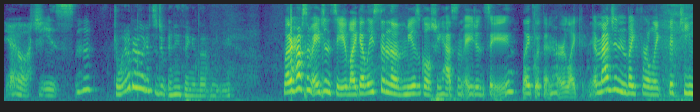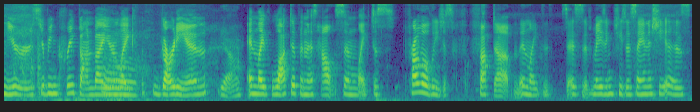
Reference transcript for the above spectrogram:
Yeah, jeez. Mm-hmm. Johanna barely gets to do anything in that movie. Let her have some agency. Like at least in the musical, she has some agency, like within her. Like imagine, like for like fifteen years, you're being creeped on by your like mm. guardian, Yeah. and like locked up in this house, and like just probably just f- fucked up, and like it's as amazing she's as sane as she is.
